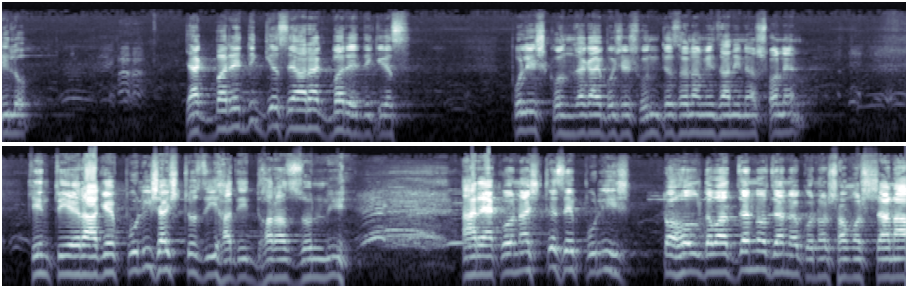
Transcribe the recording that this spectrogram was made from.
দিল। একবার এদিক গেছে আর একবার এদিক গেছে। পুলিশ কোন জায়গায় বসে শুনতেছেন আমি জানি না, শোনেন। কিন্তু এর আগে পুলিশ আসতো জিহাদির ধরার জন্যে। আর এখন আসতেছে পুলিশ টহল দেওয়ার জন্য যেন কোনো সমস্যা না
